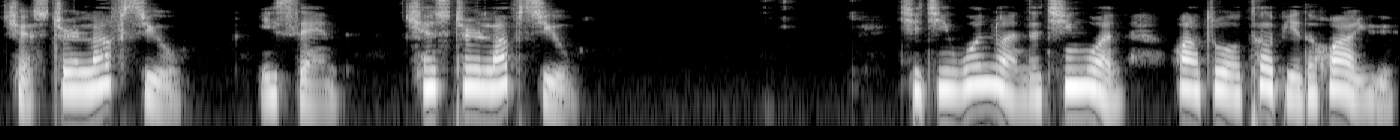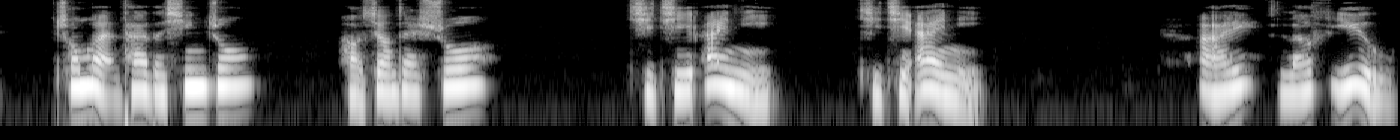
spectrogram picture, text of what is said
Chester loves you, he said. Chester loves you. 琪琪温暖的亲吻化作特别的话语，充满他的心中，好像在说。琪琪爱你，琪琪爱你。I love you，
